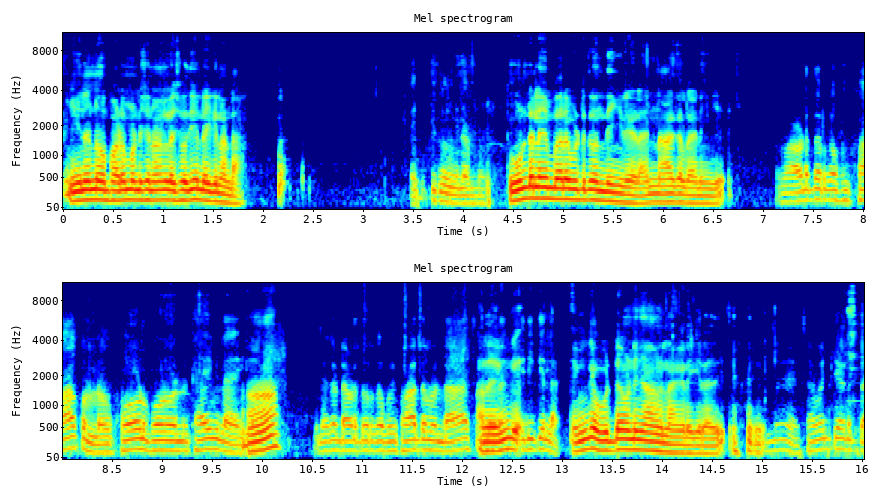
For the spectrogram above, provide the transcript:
மீனென்னும் படம் பண்ணி சொன்னாலும் இல்லை சொதியம் வைக்கலாம்டா. தூண்டலையும் பேர விட்டுட்டு வந்தீங்களேடா. என்ன ஆகலடா நீங்கள் போய் பார்க்கணும். போன வந்து டைம் இல்லை. ஆ? எனக்கிட்ட அவடத்த ஒருக்கா போய் பார்த்தோம்டா அது எங்க? இருக்கல எங்கே விட்ட வேண்டிய ஞாபகம் கிடைக்கிறாது என்ன சமைச்ச இடத்த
